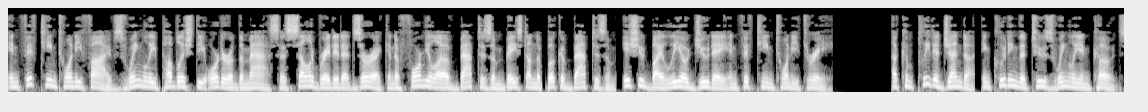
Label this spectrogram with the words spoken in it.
In 1525 Zwingli published the Order of the Mass as celebrated at Zurich and a formula of baptism based on the Book of Baptism, issued by Leo Jude in 1523. A complete agenda, including the two Zwinglian codes,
